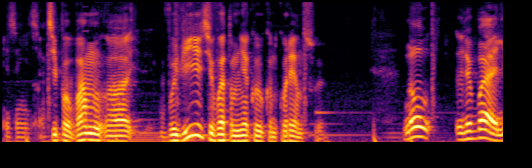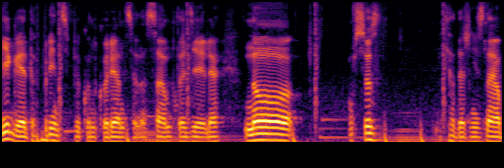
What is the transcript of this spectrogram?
Извините. Типа вам э, вы видите в этом некую конкуренцию? Ну, любая лига это в принципе конкуренция на самом-то деле, но все я даже не знаю,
